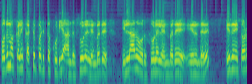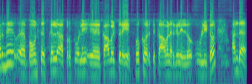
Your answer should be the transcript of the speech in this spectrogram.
பொதுமக்களை கட்டுப்படுத்தக்கூடிய அந்த சூழல் என்பது இல்லாத ஒரு சூழல் என்பது இருந்தது. இதனைத் தொடர்ந்து பவுன்சர்ஸ்கள் அப்புறம் போலி- காவல்துறை போக்குவரத்து காவலர்கள் எல்லோ உள்ளிட்டோர் அந்த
